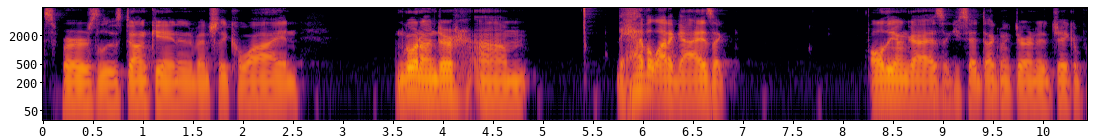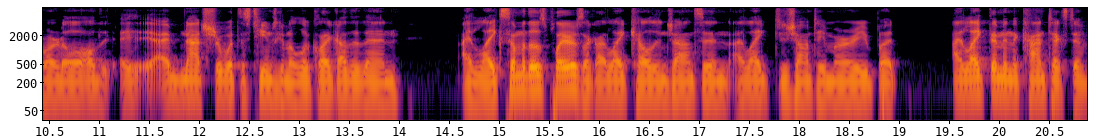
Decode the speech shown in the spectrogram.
Spurs lose Duncan, and eventually Kawhi. And I'm going under. Um, they have a lot of guys like all the young guys, like you said, Doug McDermott, Jakob Poeltl. All the I, I'm not sure what this team's going to look like, other than I like some of those players. Like I like Keldon Johnson, I like Dejounte Murray, but I like them in the context of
